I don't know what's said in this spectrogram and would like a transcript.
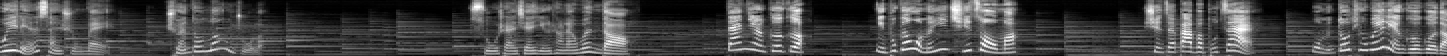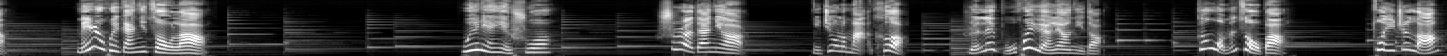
威廉三兄妹全都愣住了。苏珊先迎上来问道：“丹尼尔哥哥，你不跟我们一起走吗？现在爸爸不在，我们都听威廉哥哥的，没人会赶你走了。”威廉也说：“是啊，丹尼尔，你救了马克。”人类不会原谅你的，跟我们走吧，做一只狼。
